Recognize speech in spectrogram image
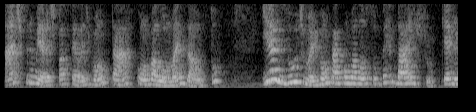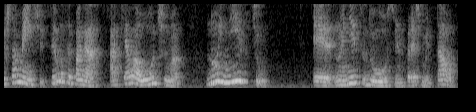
as primeiras parcelas vão estar com o valor mais alto e as últimas vão estar com o valor super baixo, que é justamente se você pagar aquela última no início é, no início do seu empréstimo e tal,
